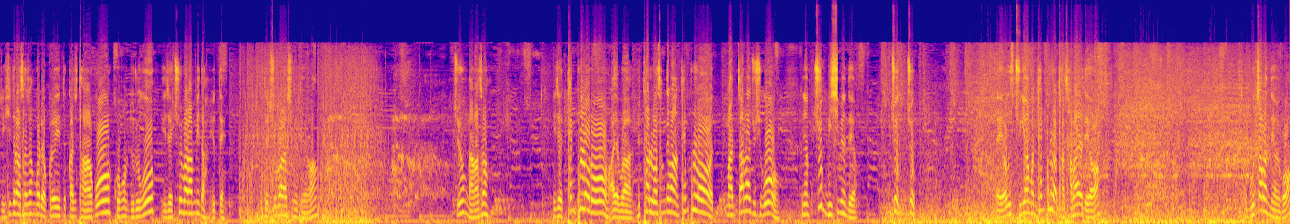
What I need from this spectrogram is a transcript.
이제 히드라 사정거리 업그레이드까지 다 하고 공업 누르고 이제 출발합니다 이때 이때 출발하시면 돼요 쭉 나가서 이제 템플러로 아니 뭐야 뮤탈로 상대방 템플러만 잘라주시고 그냥 쭉 미시면 돼요. 쭉쭉. 네 여기서 중요한 건 템플러 다 잡아야 돼요. 못 잡았네요 이거.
